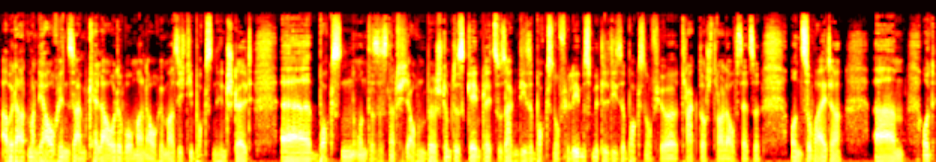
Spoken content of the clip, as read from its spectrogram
aber da hat man ja auch in seinem Keller oder wo man auch immer sich die Boxen hinstellt, äh, Boxen und das ist natürlich auch ein bestimmtes Gameplay zu sagen, diese Box nur für Lebensmittel, diese Box nur für Traktorstrahlaufsätze und so weiter. Ähm, und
